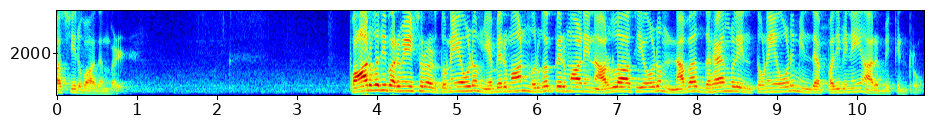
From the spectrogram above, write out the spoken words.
ஆசீர்வாதங்கள். பார்வதி பரமேஸ்வரர் துணையோடும் எம்பெருமான் முருகப்பெருமானின் அருளாசியோடும் நவ கிரகங்களின் துணையோடும் இந்த பதிவினை ஆரம்பிக்கின்றோம்.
